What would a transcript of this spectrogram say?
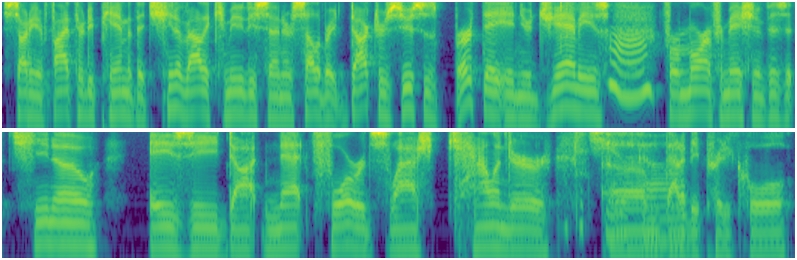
starting at 5:30 p.m. at the Chino Valley Community Center. Celebrate Dr. Seuss's birthday in your jammies. For more information, visit chinoaz.net forward slash calendar. Look at you Um, that'd be pretty cool.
